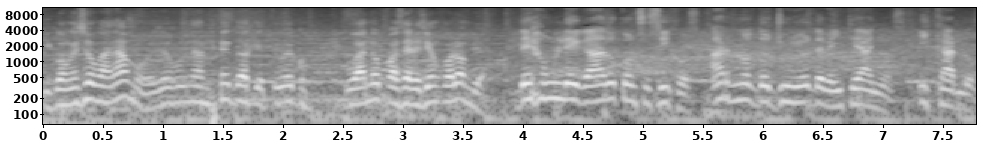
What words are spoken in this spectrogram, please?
Y con eso ganamos. Eso fue una anécdota que tuve jugando para Selección Colombia. Deja un legado con sus hijos, Arnoldo Junior de 20 años y Carlos,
